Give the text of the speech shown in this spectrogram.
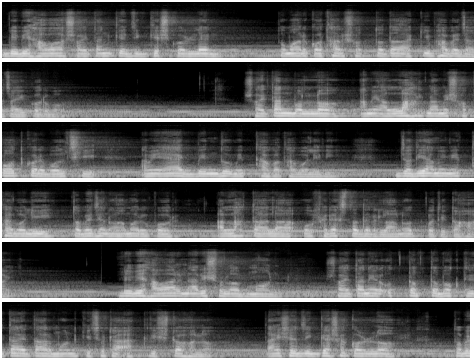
বিবি হাওয়া শয়তানকে জিজ্ঞেস করলেন, তোমার কথার সত্যতা কীভাবে যাচাই করব? শয়তান বলল, আমি আল্লাহর নামে শপথ করে বলছি, আমি এক বিন্দু মিথ্যা কথা বলিনি। যদি আমি মিথ্যা বলি, তবে যেন আমার উপর আল্লাহ তাআলা ও ফেরেস্তাদের লানত পতিত হয়। বিবি হাওয়ার নারী সুলভ মন, শয়তানের উত্তপ্ত বক্তৃতায় তার মন কিছুটা আকৃষ্ট হলো। তাই সে জিজ্ঞাসা করল তবে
